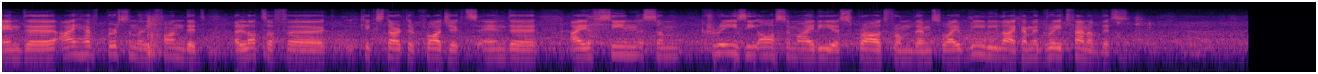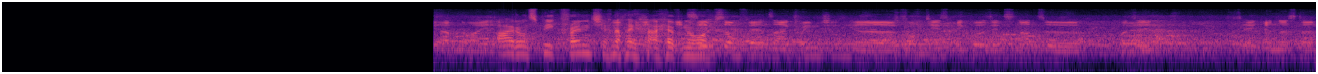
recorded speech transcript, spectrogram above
And uh, I have personally funded a lot of uh, Kickstarter projects and uh, I have seen some crazy awesome ideas sprout from them. So I really like, I'm a great fan of this. No. I don't speak French and I, I have it no seems some fans are cringing uh, from this because it's not uh, what they they understand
